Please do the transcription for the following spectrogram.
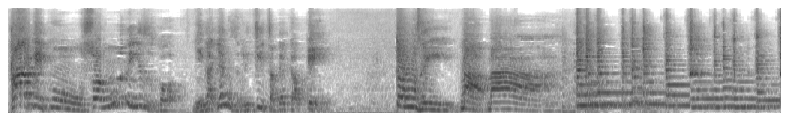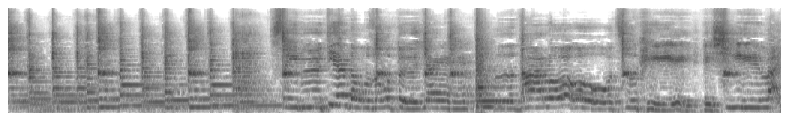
他给过说五年日过，你看养成的最早的高哎。都是妈妈，谁不点头如得应？是大路只开西来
